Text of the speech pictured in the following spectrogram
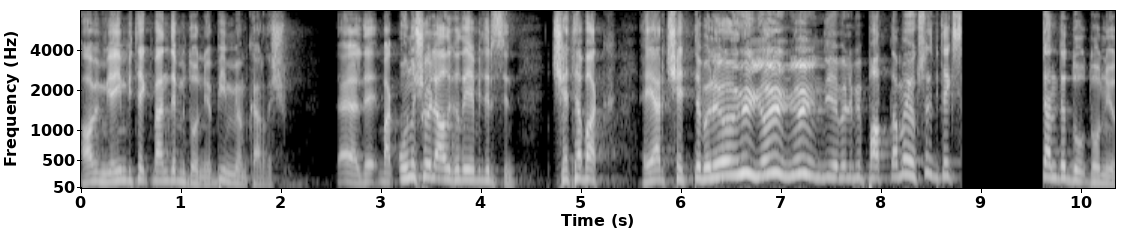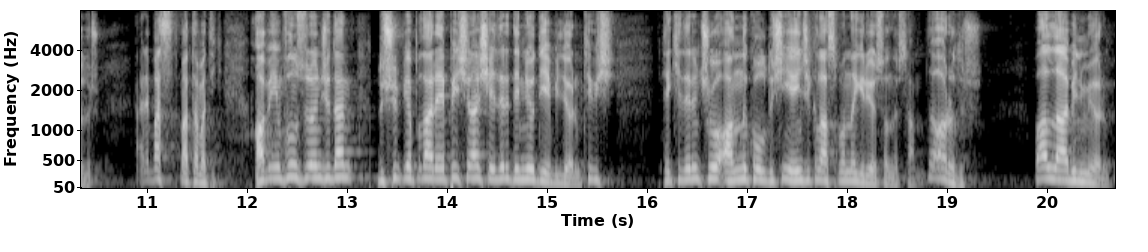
Abim yayın bir tek bende mi donuyor? Bilmiyorum kardeşim. Herhalde bak onu şöyle algılayabilirsin. Chat'e bak. Eğer chat'te böyle yayın yayın yayın diye böyle bir patlama yoksa bir tek sende do- donuyordur. Hani basit matematik. Abi influencer önceden düşünüp yapılan RP içeren şeyleri deniyor diye biliyorum. Twitch tekilerin çoğu anlık olduğu için yayıncı klasmanına giriyor sanırsam. Doğrudur. Vallahi bilmiyorum.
